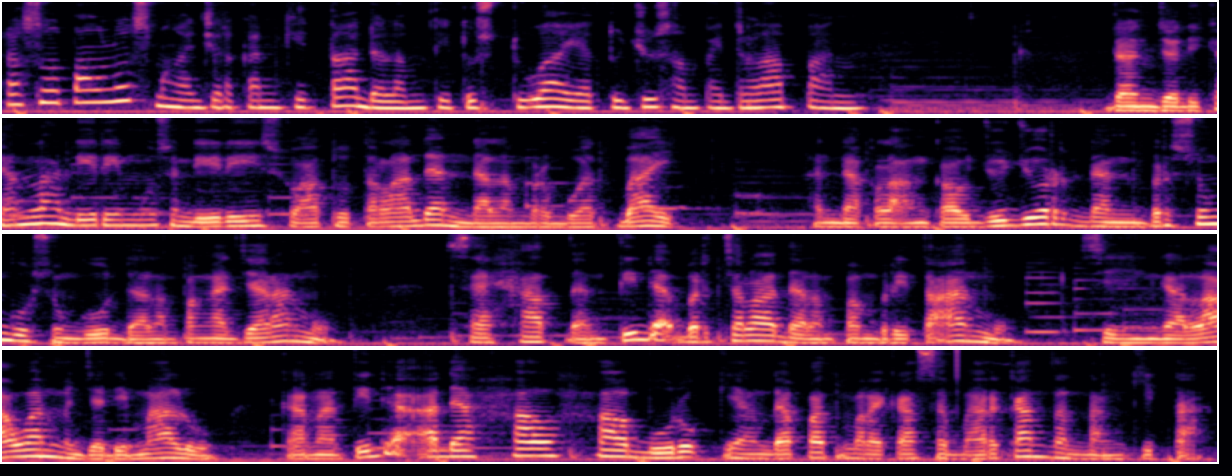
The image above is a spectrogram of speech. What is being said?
Rasul Paulus mengajarkan kita dalam Titus 2 ayat 7 sampai 8. Dan jadikanlah dirimu sendiri suatu teladan dalam berbuat baik. Hendaklah engkau jujur dan bersungguh-sungguh dalam pengajaranmu, sehat dan tidak bercela dalam pemberitaanmu, sehingga lawan menjadi malu, karena tidak ada hal-hal buruk yang dapat mereka sebarkan tentang kita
